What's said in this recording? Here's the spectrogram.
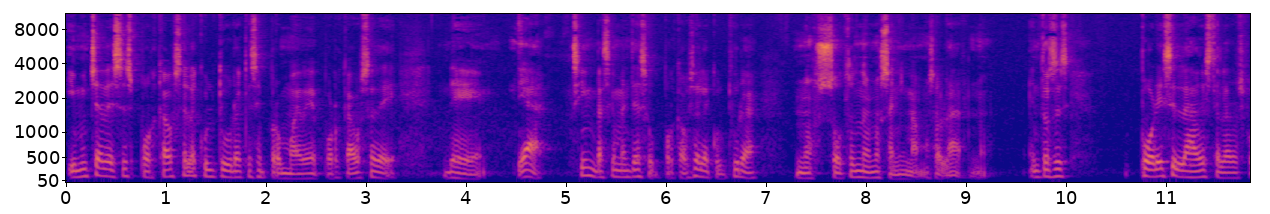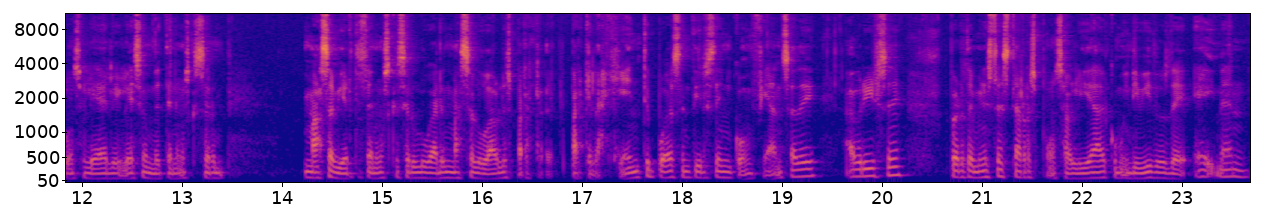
Y muchas veces por causa de la cultura que se promueve, por causa de, de ya, sí, básicamente eso, por causa de la cultura, nosotros no nos animamos a hablar, ¿no? Entonces, por ese lado está la responsabilidad de la iglesia, donde tenemos que ser más abiertos, tenemos que ser lugares más saludables para que, para que la gente pueda sentirse en confianza de abrirse, pero también está esta responsabilidad como individuos de, hey, man,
